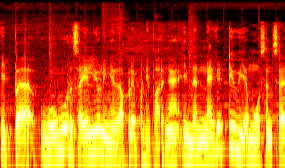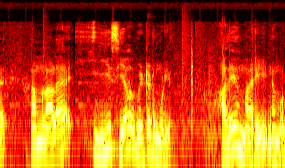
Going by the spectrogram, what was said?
இப்போ ஒவ்வொரு செயல்லையும் நீங்கள் இதை அப்ளை பண்ணி பாருங்கள் இந்த நெகட்டிவ் எமோஷன்ஸை நம்மளால் ஈஸியாக விட்டுட முடியும். அதே மாதிரி நம்ம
